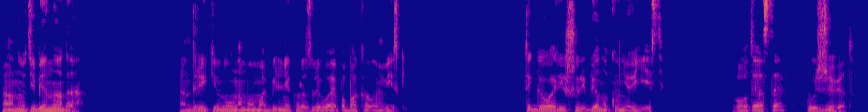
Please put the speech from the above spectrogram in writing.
«Оно тебе надо?» Андрей кивнул на мой мобильник, разливая по бокалам виски. Ты говоришь, ребенок у нее есть. Вот и оставь, пусть живет.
